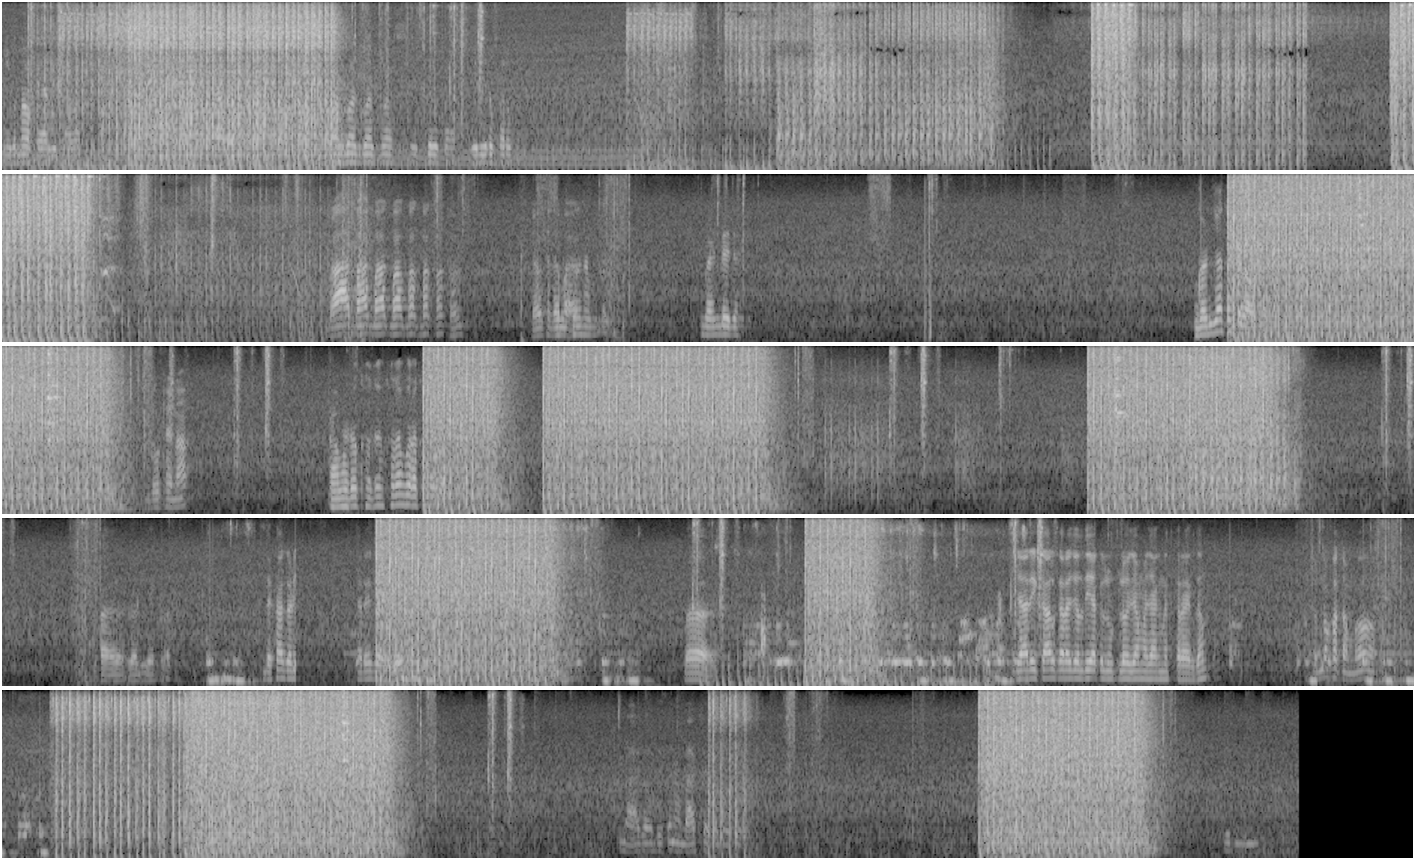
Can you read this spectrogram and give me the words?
ये बना फायर गिरा हुआ बस बस बस बस इसको रुका ये भी भाग भाग भाग भाग भाग भाग भाग भाग। हेल्थ दबा बैंडेज है। गड़िया कैसे चलाओ दो ठे ना काम खत्म खत्म करा खत्म करा गाड़ी खड़ा देखा गाड़ी? अरे गाड़ी बस। जा रिकॉल करा जल्दी आके लूट लो जा मज़ाक मत करा एकदम। दोनों खत्म हो। भाग देते ना भाग से dedim.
